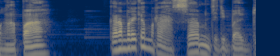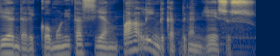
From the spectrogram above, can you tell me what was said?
Mengapa? Karena mereka merasa menjadi bagian dari komunitas yang paling dekat dengan Yesus.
